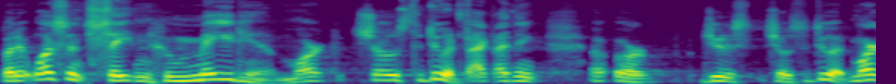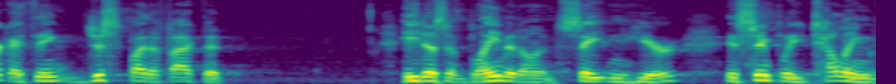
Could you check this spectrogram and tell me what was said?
But it wasn't Satan who made him. Mark chose to do it. In fact, I think, uh, or Judas chose to do it. Mark, I think, just by the fact that He doesn't blame it on Satan here, is simply telling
